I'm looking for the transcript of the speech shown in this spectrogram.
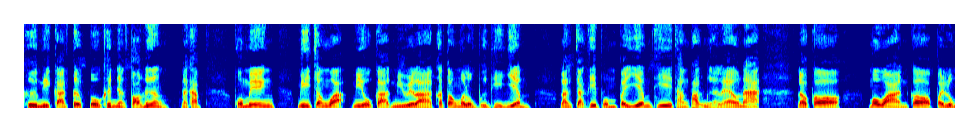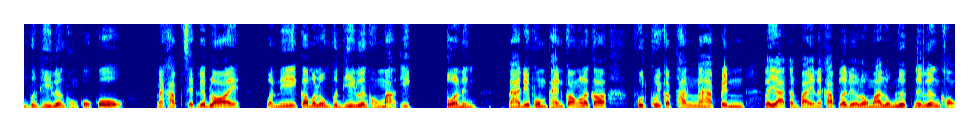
คือมีการเติบโตขึ้นอย่างต่อเนื่องนะครับ ผมเองมีจังหวะมีโอกาสมีเวลาก็ต้องมาลงพื้นที่เยี่ยม หลังจากที่ผมไปเยี่ยมที่ทางภาคเหนือแล้วนะฮะแล้วก็เมื่อวานก็ไปลงพื้นที่เรื่องของโกโก้นะครับ เสร็จเรียบร้อย วันนี้ก็มาลงพื้นที่เรื่องของหมากอีกตัวหนึ่งนะเดี๋ยวผมแผนกล้องแล้วก็พูดคุยกับท่านนะครับเป็นระยะกันไปนะครับ แล้วเดี๋ยวเรามาลงลึกในเรื่องของ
